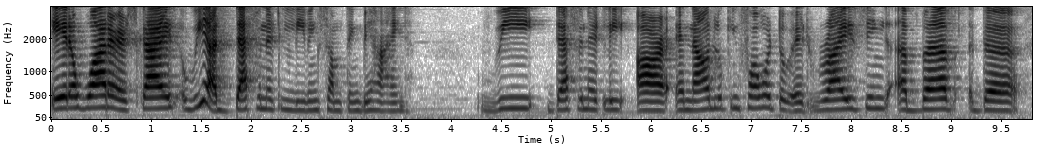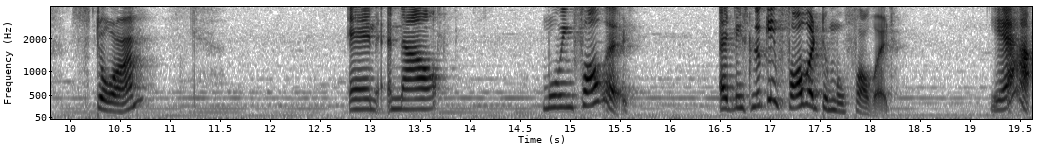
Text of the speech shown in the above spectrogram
Eight of Waters, guys, we are definitely leaving something behind. We definitely are. And now looking forward to it, rising above the storm. And now moving forward. At least looking forward to move forward. Yeah,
